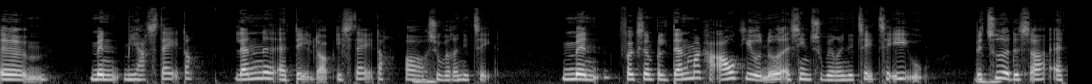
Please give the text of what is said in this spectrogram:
Øhm, men vi har stater. Landene er delt op i stater og mm. suverænitet. Men for eksempel Danmark har afgivet noget af sin suverænitet til EU. Betyder mm. det så, at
